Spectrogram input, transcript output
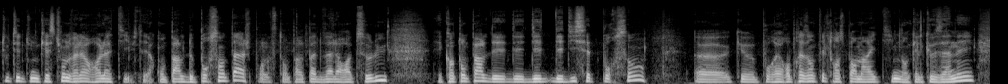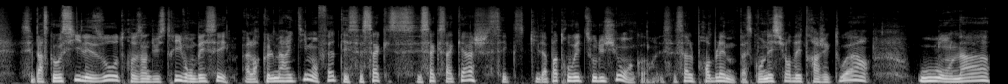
tout est une question de valeur relative. C'est-à-dire qu'on parle de pourcentage, pour l'instant on ne parle pas de valeur absolue. Et quand on parle des, des, des, 17%, euh, que pourrait représenter le transport maritime dans quelques années, c'est parce que aussi les autres industries vont baisser. Alors que le maritime, en fait, et c'est ça, c'est ça que ça cache, c'est qu'il n'a pas trouvé de solution encore. Et c'est ça le problème, parce qu'on est sur des trajectoires où on a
